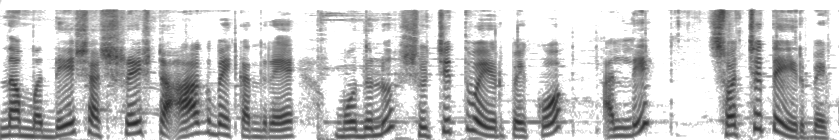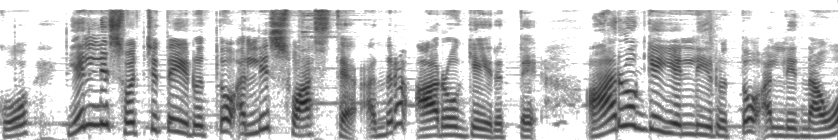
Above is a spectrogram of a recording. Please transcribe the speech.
ನಮ್ಮ ದೇಶ ಶ್ರೇಷ್ಠ ಆಗಬೇಕಂದ್ರೆ ಮೊದಲು ಶುಚಿತ್ವ ಇರಬೇಕು, ಅಲ್ಲಿ ಸ್ವಚ್ಛತೆ ಇರಬೇಕು. ಎಲ್ಲಿ ಸ್ವಚ್ಛತೆ ಇರುತ್ತೋ ಅಲ್ಲಿ ಸ್ವಾಸ್ಥ್ಯ ಅಂದರೆ ಆರೋಗ್ಯ ಇರುತ್ತೆ. ಆರೋಗ್ಯ ಎಲ್ಲಿ ಇರುತ್ತೋ ಅಲ್ಲಿ ನಾವು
